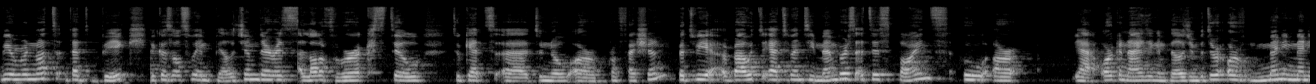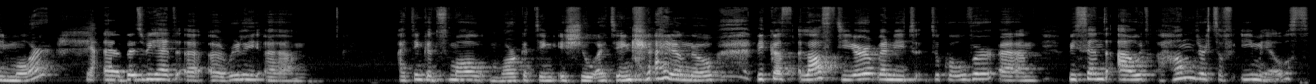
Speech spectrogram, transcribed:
we were not that big. Because also in Belgium there is a lot of work still to get uh, to know our profession. But we are about yeah, 20 members at this point who are yeah organizing in Belgium. But there are many many more. Yeah. Uh, but we had a, a really um, I think a small marketing issue. I think I don't know because last year when we t- took over, um, we sent out hundreds of emails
